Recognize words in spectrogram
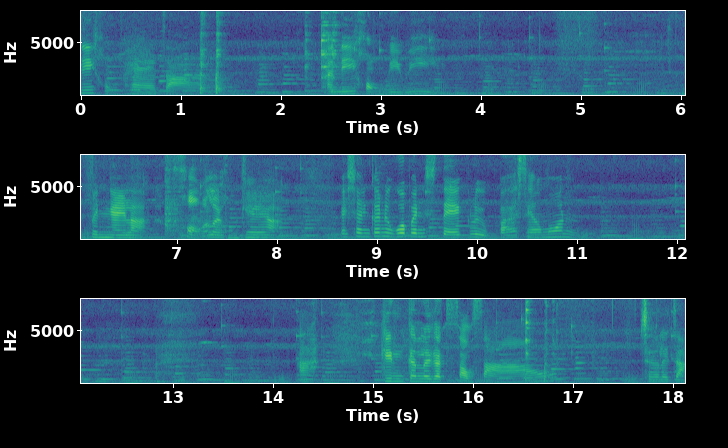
นี่ของแพรจ้า อันนี้ของบีวี่ เป็นไงล่ะ ของอร่อยของแกอะไอ้ฉันก็นึกว่าเป็นสเต็กหรือปลาแซลมอน อะ กินกันเลยกับสาวๆ เชิญเลยจ้ะ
